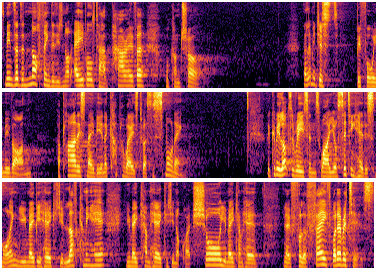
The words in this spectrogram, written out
It means that there's nothing that he's not able to have power over or control. Now, let me just before we move on, apply this maybe in a couple of ways to us this morning. There could be lots of reasons why you're sitting here this morning. You may be here because you love coming here. You may come here because you're not quite sure. You may come here, you know, full of faith, whatever it is.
